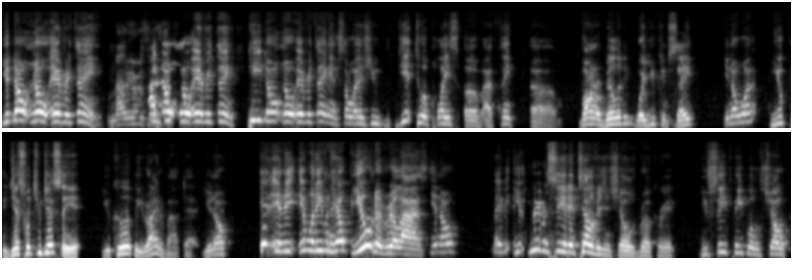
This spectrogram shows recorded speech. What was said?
You don't know everything. Not everything. I don't know everything. He don't know everything. And so as you get to a place of, I think, uh, vulnerability where you can say, you know what? You just what you just said. You could be right about that. You know, it it, it would even help you to realize, you know, maybe you, you even see it in television shows, bro, Craig. You see people show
